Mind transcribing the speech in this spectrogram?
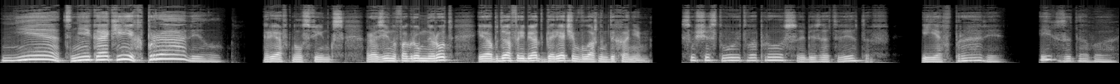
«Нет никаких правил!» — рявкнул сфинкс, разинув огромный рот и обдав ребят горячим влажным дыханием. «Существуют вопросы без ответов, и я вправе их задавать».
